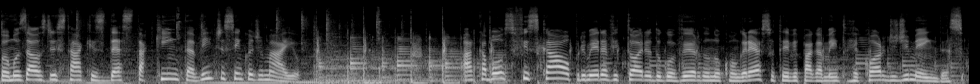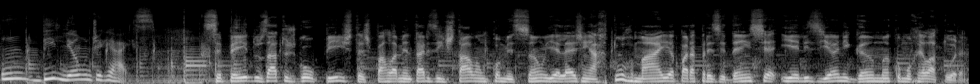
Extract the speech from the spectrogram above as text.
Vamos aos destaques desta quinta, 25 de maio. Arcabouço fiscal, primeira vitória do governo no Congresso, teve pagamento recorde de emendas, um bilhão de reais. CPI dos atos golpistas, parlamentares instalam comissão e elegem Arthur Maia para a presidência e Elisiane Gama como relatora.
